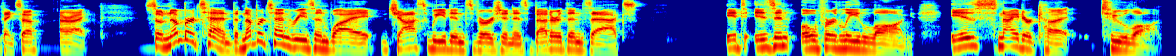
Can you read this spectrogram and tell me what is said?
Think so? All right. So number 10, the number 10 reason why Joss Whedon's version is better than Zack's it isn't overly long. Is Snyder Cut too long?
